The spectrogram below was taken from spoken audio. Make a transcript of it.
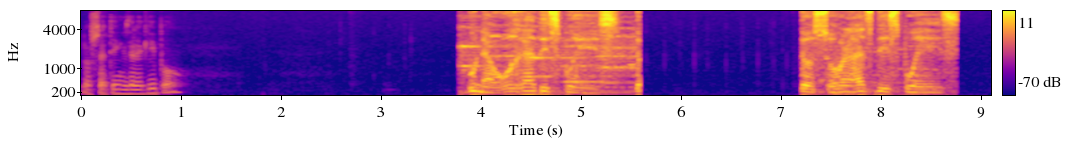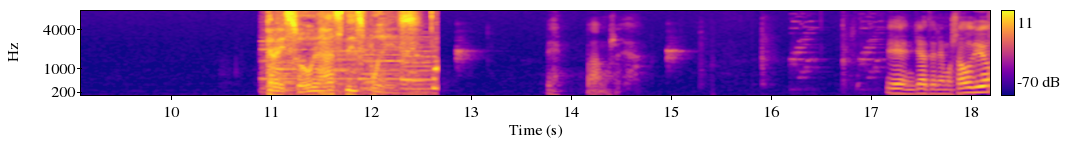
los settings del equipo. Una hora después. Dos horas después. Tres horas después. Bien, vamos allá. Bien, ya tenemos audio.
